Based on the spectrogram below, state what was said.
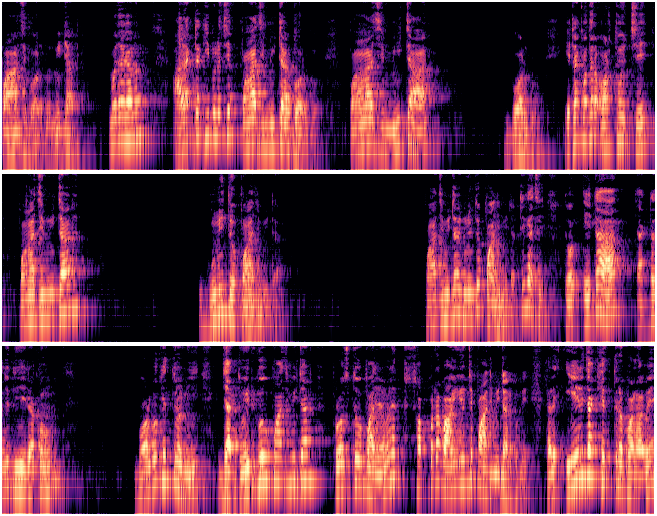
পাঁচ বর্গ মিটার বোঝা গেল? আর একটা কি বলেছে? পাঁচ মিটার বর্গ। পাঁচ মিটার বর্গ। এটা কথার অর্থ হচ্ছে পাঁচ মিটার গুণিত পাঁচ মিটার। পাঁচ মিটার গুণিত পাঁচ মিটার, ঠিক আছে? তো এটা একটা যদি এরকম বর্গক্ষেত্র নিই, যার দৈর্ঘ্যও পাঁচ মিটার, প্রস্থও পাঁচ মিটার মানে সবকটা বাহুই হচ্ছে পাঁচ মিটার করে। তাহলে এর যা ক্ষেত্রফল হবে,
